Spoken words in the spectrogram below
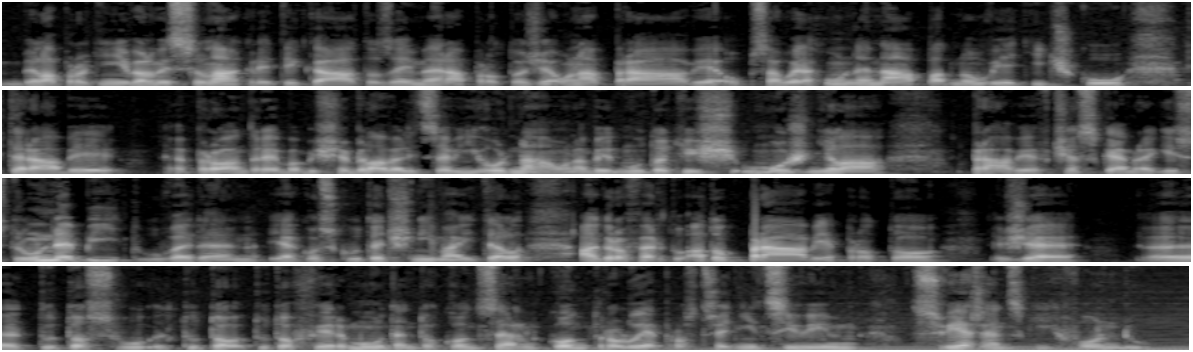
byla proti ní velmi silná kritika, to zejména proto, že ona právě obsahuje takovou nenápadnou větičku, která by pro Andreje Babiše byla velice výhodná. Ona by mu totiž umožnila právě v českém registru nebýt uveden jako skutečný majitel Agrofertu. A to právě proto, že e, tuto, tuto, tuto firmu, tento koncern kontroluje prostřednictvím svěřenských fondů.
